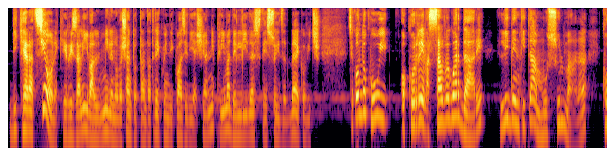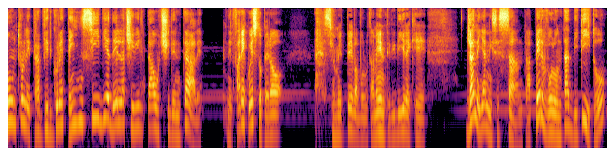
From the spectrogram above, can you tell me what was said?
dichiarazione che risaliva al 1983, quindi quasi dieci anni prima, del leader stesso Izetbegovic, secondo cui occorreva salvaguardare l'identità musulmana contro le, tra virgolette, insidie della civiltà occidentale. Nel fare questo, però, si ometteva volutamente di dire che già negli anni 60, per volontà di Tito,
